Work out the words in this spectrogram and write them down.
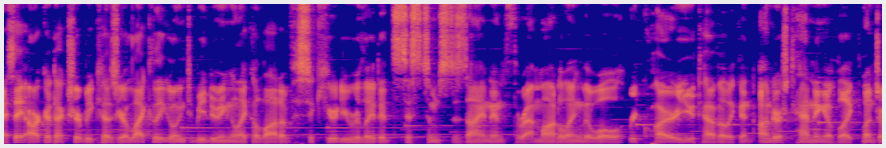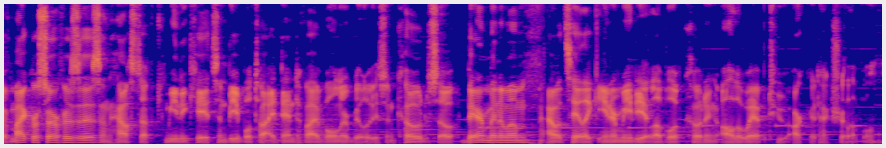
I say architecture because you're likely going to be doing like a lot of security related systems design and threat modeling that will require you to have like an understanding of like a bunch of microservices and how stuff communicates and be able to identify vulnerabilities in code. So bare minimum, I would say like intermediate level of coding all the way up to architecture level.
